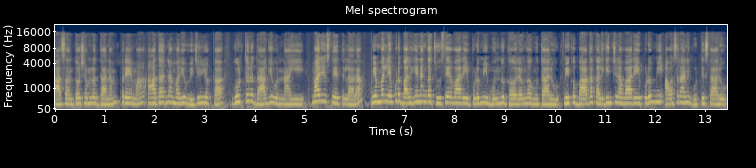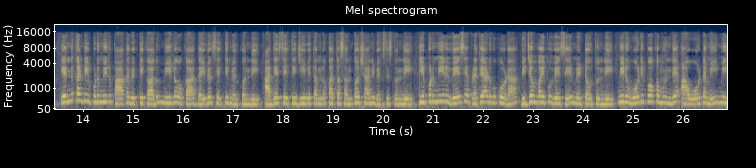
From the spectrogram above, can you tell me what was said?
ఆ సంతోషంలో ధనం ప్రేమ ఆదరణ మరియు విజయం యొక్క గుర్తులు దాగి ఉన్నాయి. మరియు స్నేహితులారా మిమ్మల్ని ఎప్పుడు బలహీనంగా చూసేవారే ఇప్పుడు మీ ముందు గౌరవంగా ఉంగుతారు. మీకు బాధ కలిగించిన వారే ఇప్పుడు మీ అవసరాన్ని గుర్తిస్తారు. ఎందుకంటే ఇప్పుడు మీరు పాత వ్యక్తి కాదు మీలో ఒక దైవ శక్తి మేల్కొంది. అదే శక్తి జీవితంలో కొత్త సంతోషాన్ని వికసిస్తుంది. ఇప్పుడు మీరు వేసే ప్రతి అడుగు కూడా విజయం వైపు వేసే మెట్టవుతుంది. మీరు ఓడిపోక ముందే ఆ ఓటమి మీ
